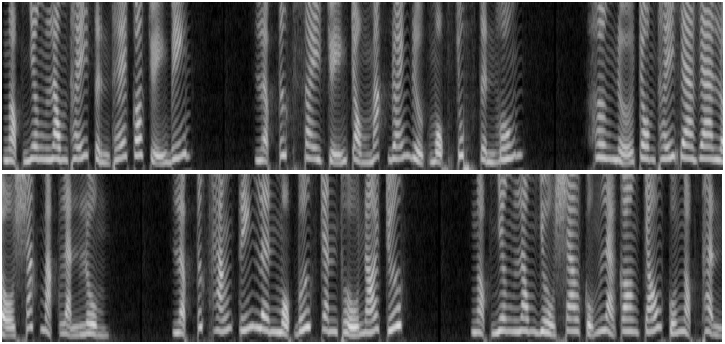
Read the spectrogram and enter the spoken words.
Ngọc Nhân Long thấy tình thế có chuyển biến, lập tức xoay chuyển trong mắt đoán được một chút tình huống. Hơn nữa trông thấy Gia Gia lộ sắc mặt lạnh lùng, lập tức hắn tiến lên một bước tranh thủ nói trước. Ngọc Nhân Long dù sao cũng là con cháu của Ngọc Thành,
